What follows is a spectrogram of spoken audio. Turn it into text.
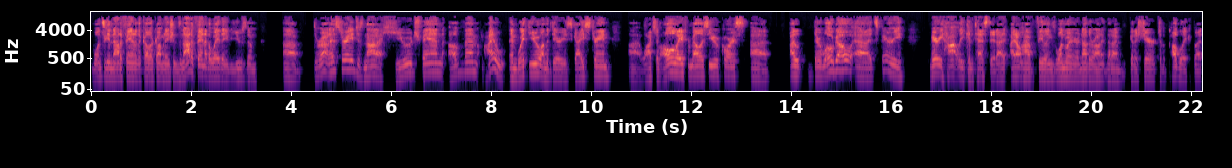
Once again, not a fan of the color combinations, not a fan of the way they've used them. Uh, throughout history, just not a huge fan of them. I am with you on the Derrius Guice train. Uh, watch them all the way from LSU, of course. Uh, I, their logo, uh, it's very, very hotly contested. I, I don't have feelings one way or another on it that I'm going to share to the public, but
